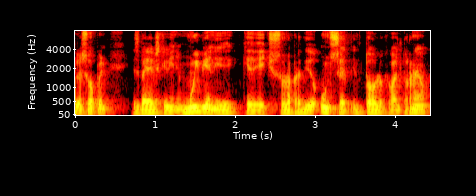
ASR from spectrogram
US Open. Zverev que viene muy bien y que de hecho solo ha perdido un set en todo lo que va al torneo.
